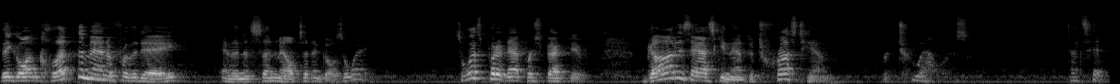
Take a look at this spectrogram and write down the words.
they go out and collect the manna for the day, and then the sun melts it and goes away. So let's put it in that perspective. God is asking them to trust Him for two hours. That's it.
